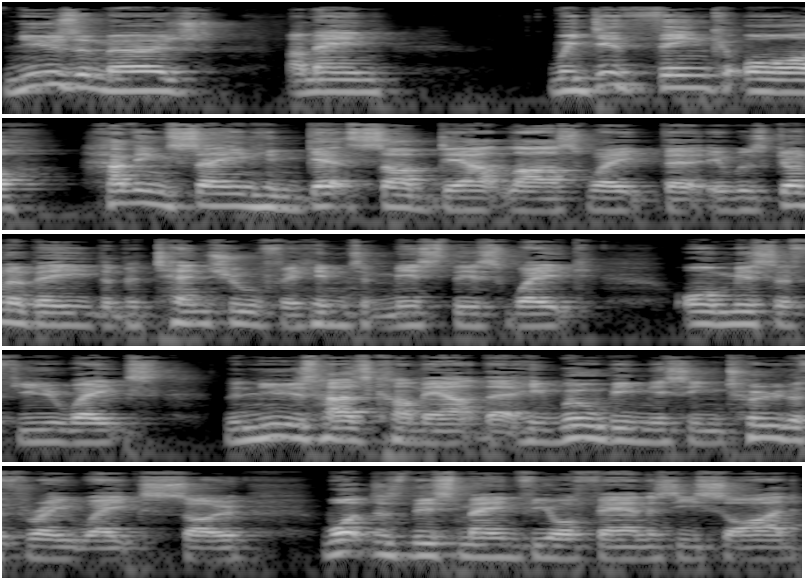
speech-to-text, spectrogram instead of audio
news emerged. I mean, we did think or having seen him get subbed out last week that it was going to be the potential for him to miss this week or miss a few weeks. The news has come out that he will be missing two to three weeks. So what does this mean for your fantasy side?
